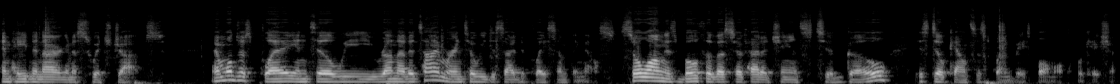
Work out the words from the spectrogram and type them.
and Hayden and I are going to switch jobs. And we'll just play until we run out of time or until we decide to play something else. So long as both of us have had a chance to go, it still counts as playing baseball multiplication.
